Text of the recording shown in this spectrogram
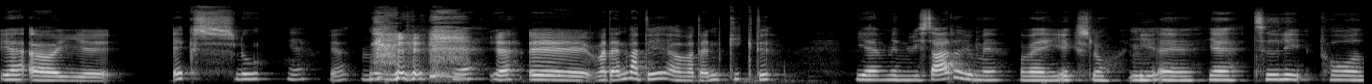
Ja, og i øh, Exlu. Ja. Ja. Ja. ja. Øh, hvordan var det, og hvordan gik det? Ja, men vi startede jo med at være i Exlo mm. i øh, ja, tidlig på året.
